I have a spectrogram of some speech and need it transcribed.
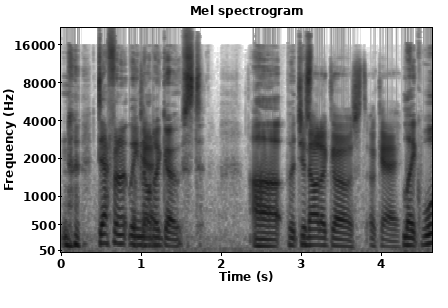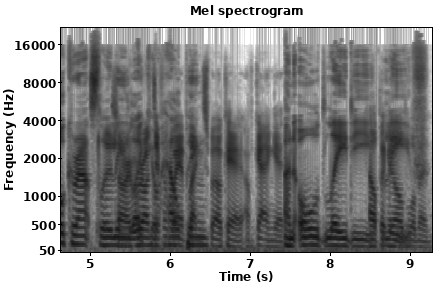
definitely not a ghost. Uh, but just Not a ghost. Okay. like walk her out slowly, Sorry, like you're different helping but okay, I'm getting it. an old lady helping leave. an old woman.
